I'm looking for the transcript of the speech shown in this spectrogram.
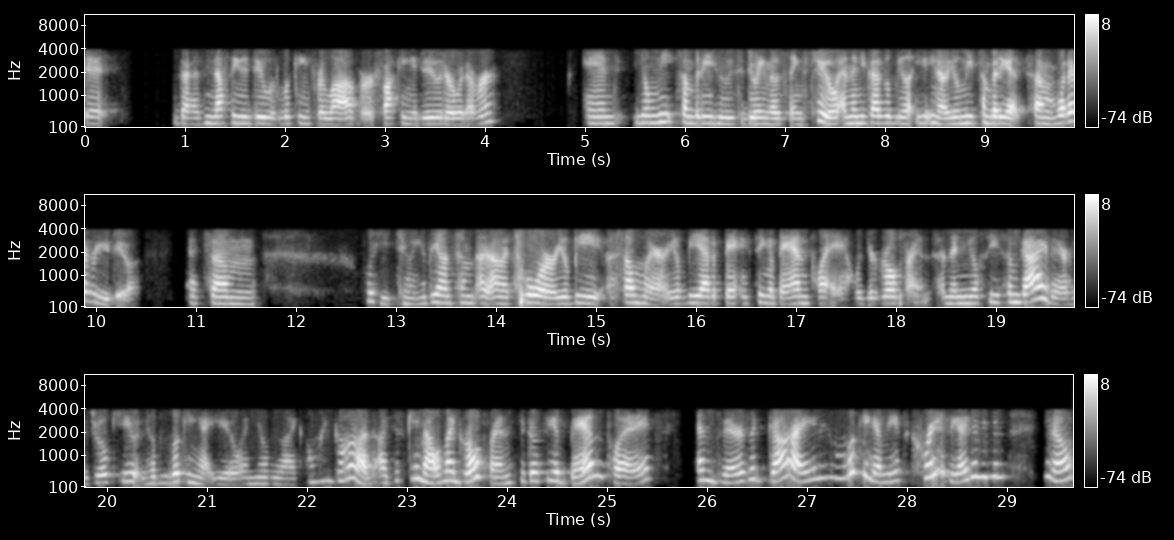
shit that has nothing to do with looking for love or fucking a dude or whatever and you'll meet somebody who's doing those things too and then you guys will be like you know you'll meet somebody at some whatever you do at some what are you doing? You'll be on some uh, on a tour. You'll be somewhere. You'll be at a band, seeing a band play with your girlfriends, and then you'll see some guy there who's real cute, and he'll be looking at you, and you'll be like, "Oh my God, I just came out with my girlfriends to go see a band play, and there's a guy, and he's looking at me. It's crazy. I didn't even, you know."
